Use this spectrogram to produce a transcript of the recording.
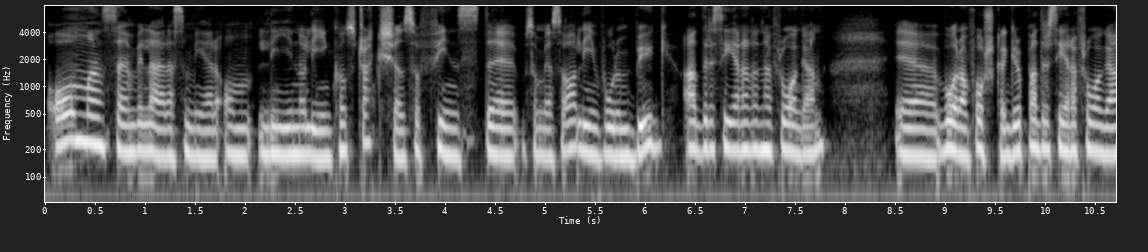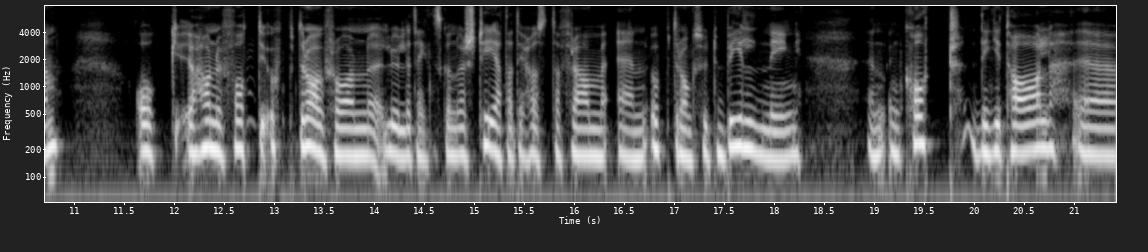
Om man sen vill lära sig mer om lean och lean construction så finns det som jag sa, Leanforum Bygg adresserar den här frågan. Eh, Vår forskargrupp adresserar frågan. Och jag har nu fått i uppdrag från Luleå tekniska universitet att i höst ta fram en uppdragsutbildning. En, en kort digital, eh,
